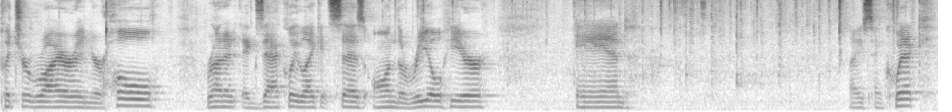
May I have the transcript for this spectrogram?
put your wire in your hole, run it exactly like it says on the reel here, and nice and quick.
